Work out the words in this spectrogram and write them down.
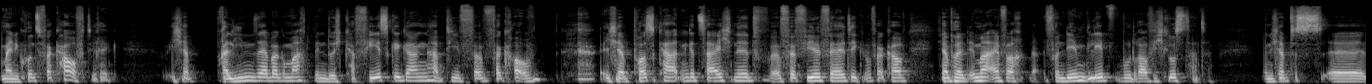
meine Kunst verkauft direkt. Ich habe Pralinen selber gemacht, bin durch Cafés gegangen, habe die ver verkauft. Ich habe Postkarten gezeichnet, vervielfältigt und verkauft. Ich habe halt immer einfach von dem gelebt, worauf ich Lust hatte. Und ich habe das äh,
